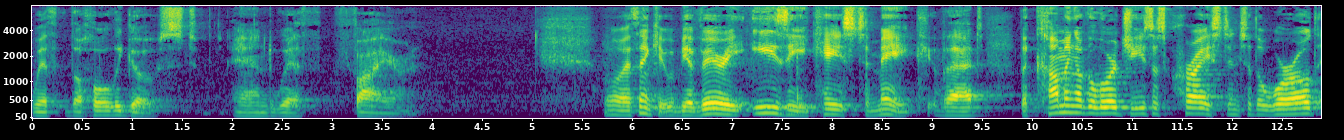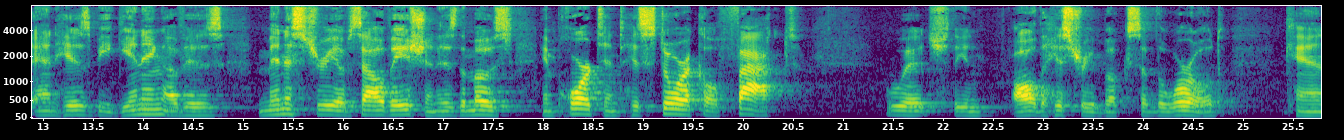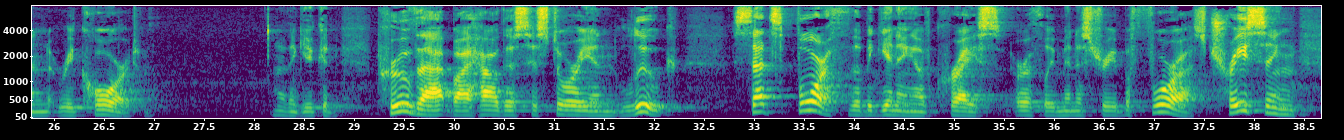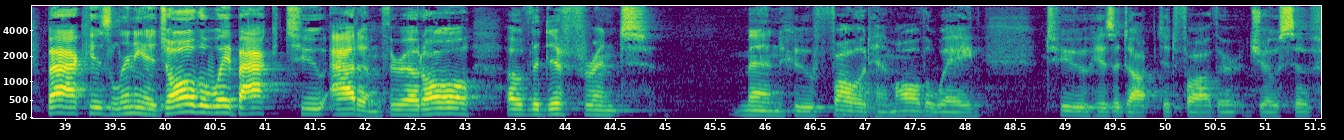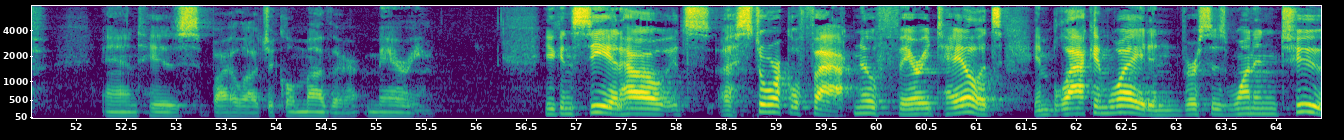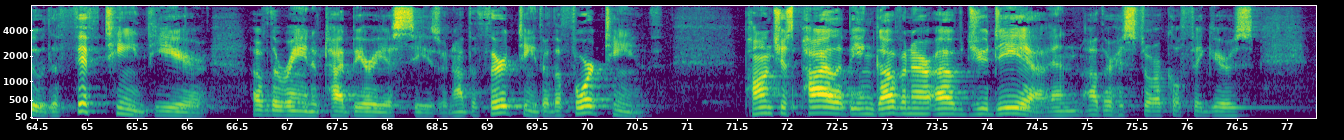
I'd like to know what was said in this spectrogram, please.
with the Holy Ghost and with fire. Well, I think it would be a very easy case to make that the coming of the Lord Jesus Christ into the world and his beginning of his ministry of salvation is the most important historical fact which the, all the history books of the world can record. I think you could prove that by how this historian Luke sets forth the beginning of Christ's earthly ministry before us, tracing back his lineage all the way back to Adam throughout all of the different men who followed him, all the way to his adopted father, Joseph, and his biological mother, Mary. You can see it how it's a historical fact, no fairy tale. It's in black and white in verses 1 and 2, the 15th year of the reign of Tiberius Caesar, not the 13th or the 14th. Pontius Pilate being governor of Judea, and other historical figures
